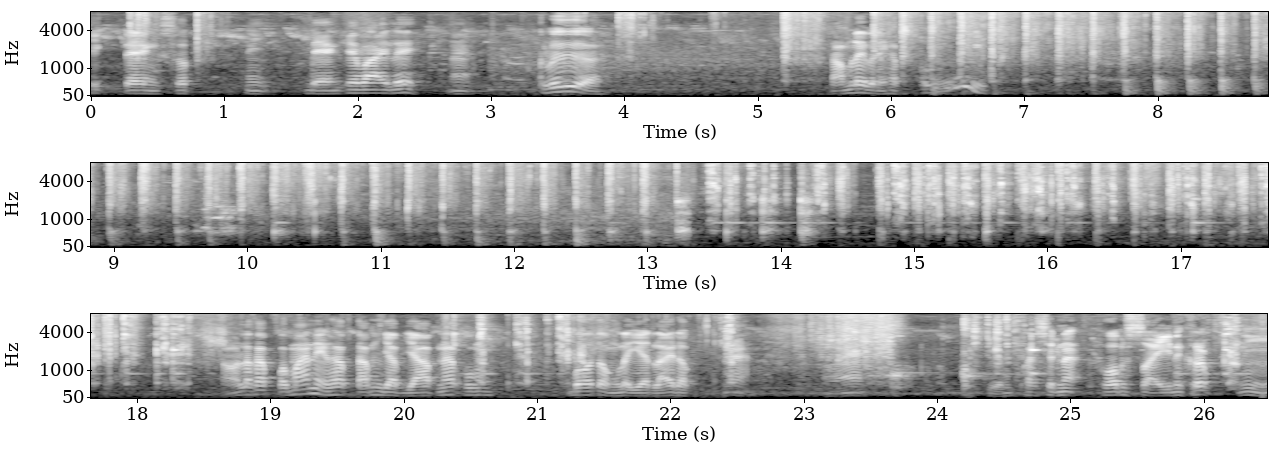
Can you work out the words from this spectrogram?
พริกแดงสดนี่แดงแกวายเลยนะเกลือตำเลยไปเลยครับอุ้ย เอาละครับประมาณนี้ครับตำหยาบๆนะครับผมบ่ต้องละเอียดหลายดอกนะเตรียมภาชนะพร้อมใส่นะครับ นี่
